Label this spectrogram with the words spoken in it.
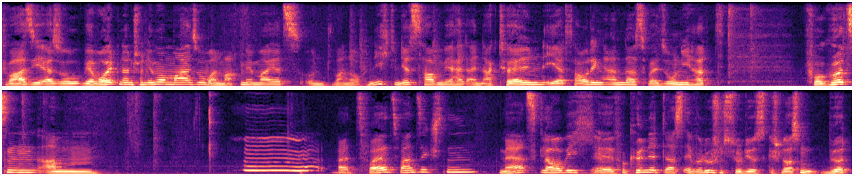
quasi, also wir wollten dann schon immer mal so, wann machen wir mal jetzt und wann auch nicht. Und jetzt haben wir halt einen aktuellen, eher traurigen Anlass, weil Sony hat vor kurzem am äh, 22. März, glaube ich, ja. äh, verkündet, dass Evolution Studios geschlossen wird,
